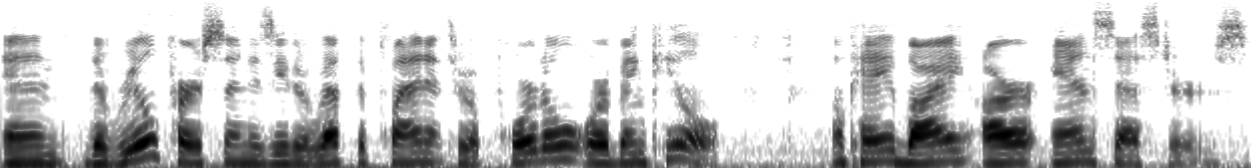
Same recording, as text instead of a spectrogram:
and the real person has either left the planet through a portal or been killed okay, by our ancestors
